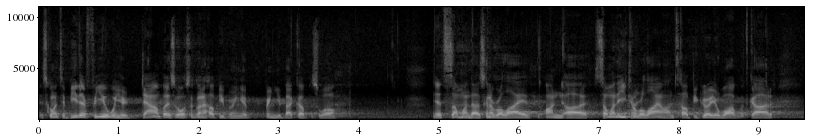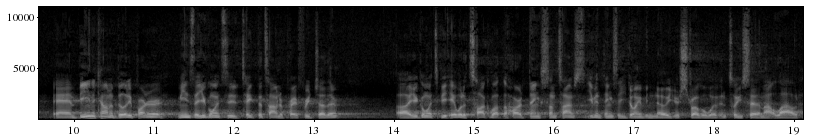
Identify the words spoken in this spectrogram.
is going to be there for you when you're down, but it's also going to help you bring it bring you back up as well. It's someone that's going to rely on uh, someone that you can rely on to help you grow your walk with God. And being an accountability partner means that you're going to take the time to pray for each other. Uh, you're going to be able to talk about the hard things, sometimes even things that you don't even know you struggle with until you say them out loud.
